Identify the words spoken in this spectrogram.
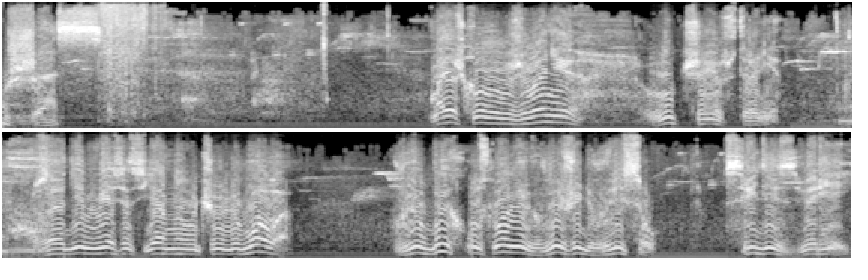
Ужас. Моя школа выживания лучшая в стране. За один месяц я научу любого в любых условиях выжить в лесу. Среди зверей,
